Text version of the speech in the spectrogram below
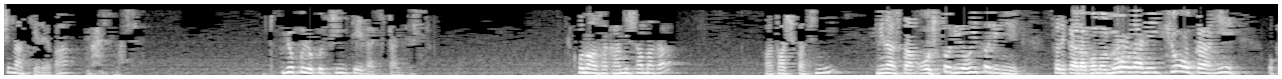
しなければなりません。よくよく聞いていただきたいです。この朝神様が私たちに、皆さんお一人お一人に、それからこの農田に、教会にお語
